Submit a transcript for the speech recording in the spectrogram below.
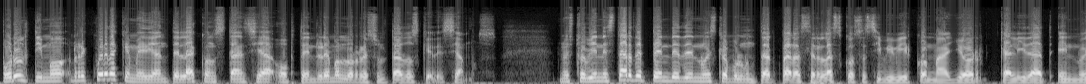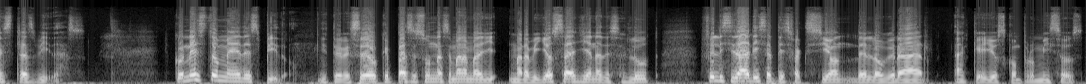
Por último, recuerda que mediante la constancia obtendremos los resultados que deseamos. Nuestro bienestar depende de nuestra voluntad para hacer las cosas y vivir con mayor calidad en nuestras vidas. Con esto me despido y te deseo que pases una semana maravillosa llena de salud, felicidad y satisfacción de lograr aquellos compromisos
